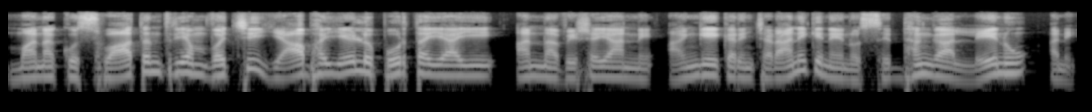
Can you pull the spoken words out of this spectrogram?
మనకు స్వాతంత్ర్యం వచ్చి యాభై ఏళ్ళు పూర్తయ్యాయి అన్న విషయాన్ని అంగీకరించడానికి నేను సిద్ధంగా లేను అని.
